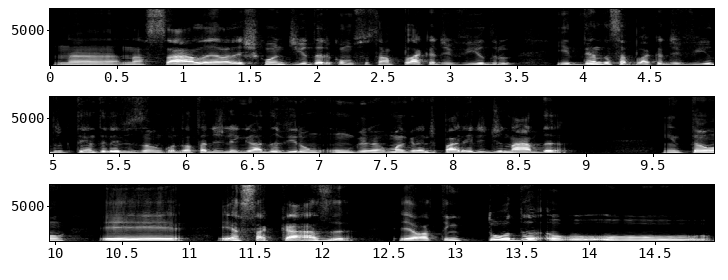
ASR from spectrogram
na, na sala ela era escondida, era como se fosse uma placa de vidro, e dentro dessa placa de vidro que tem a televisão. Quando ela está desligada, vira um, um, uma grande parede de nada. Então, é, essa casa, ela tem toda o, o,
